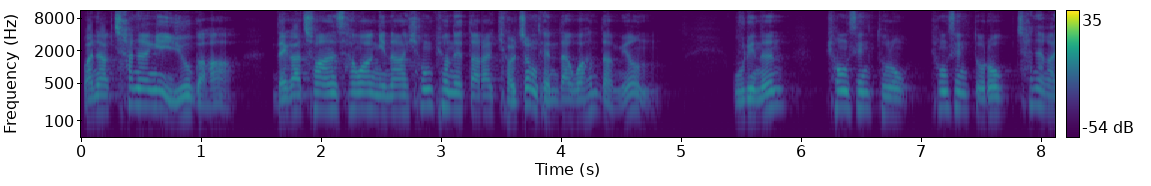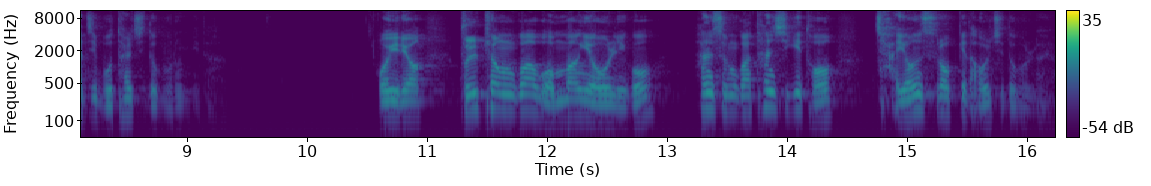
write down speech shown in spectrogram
만약 찬양의 이유가 내가 처한 상황이나 형편에 따라 결정된다고 한다면 우리는 평생토록, 평생도록 찬양하지 못할지도 모릅니다. 오히려 불평과 원망이 어울리고 한숨과 탄식이 더 자연스럽게 나올지도 몰라요.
